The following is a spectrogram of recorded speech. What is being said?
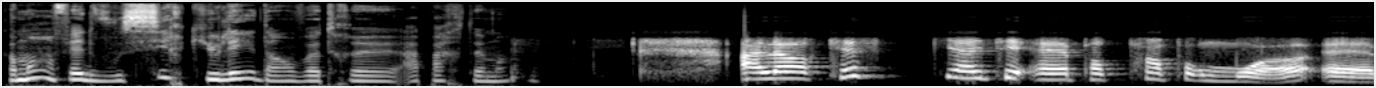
comment en fait vous circulez dans votre appartement? Alors, qu'est-ce qui a été important pour moi, euh,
